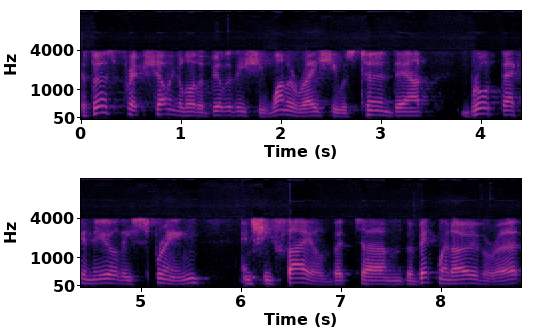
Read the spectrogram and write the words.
the first prep showing a lot of ability. She won a race. She was turned out, brought back in the early spring, and she failed. But um, the vet went over her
